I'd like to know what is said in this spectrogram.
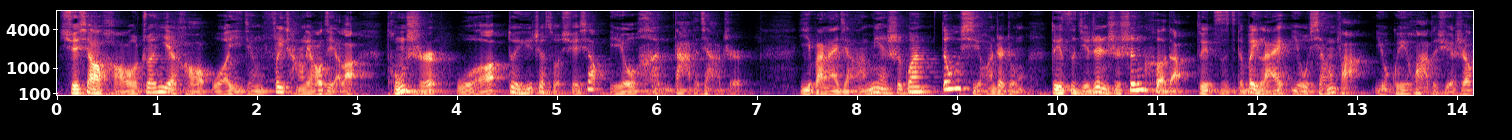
学校好，专业好，我已经非常了解了。同时，我对于这所学校也有很大的价值。一般来讲啊，面试官都喜欢这种对自己认识深刻的、对自己的未来有想法、有规划的学生。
